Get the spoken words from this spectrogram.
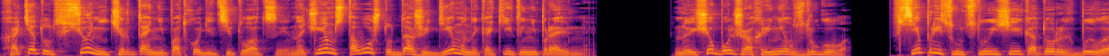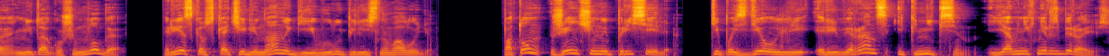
Хотя тут все ни черта не подходит ситуации. Начнем с того, что даже демоны какие-то неправильные. Но еще больше охренел с другого. Все присутствующие, которых было не так уж и много, резко вскочили на ноги и вылупились на Володю. Потом женщины присели. Типа сделали реверанс и книксин. Я в них не разбираюсь.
